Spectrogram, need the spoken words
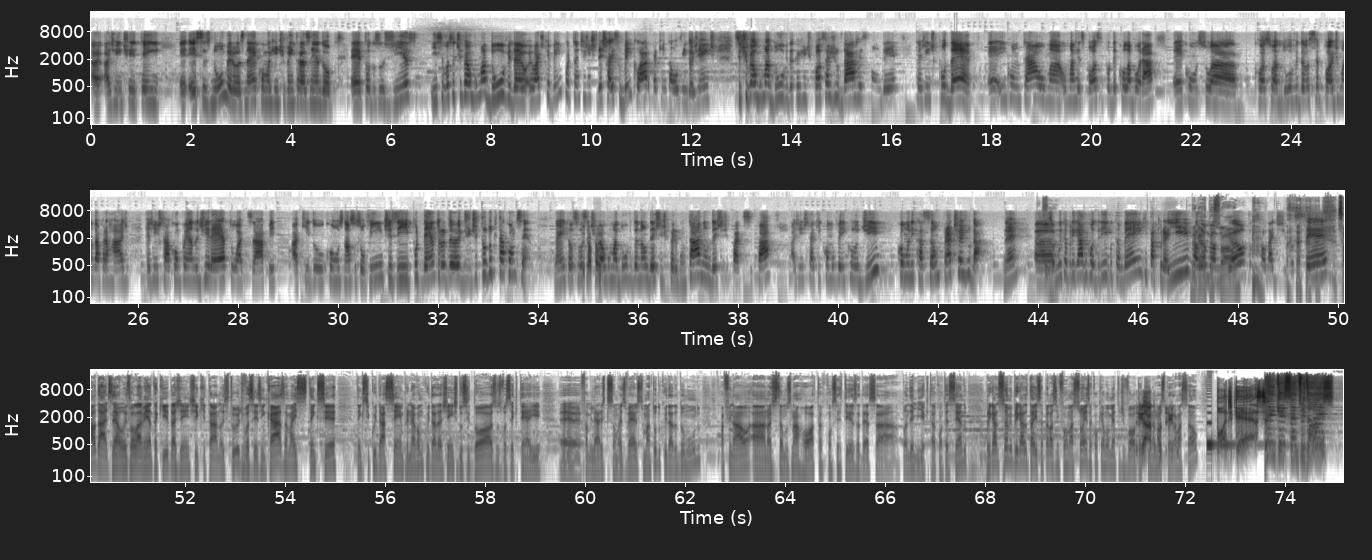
a, a, gente tem esses números, né? Como a gente vem trazendo é, todos os dias. E se você tiver alguma dúvida, eu, eu, acho que é bem importante a gente deixar isso bem claro para quem está ouvindo a gente. Se tiver alguma dúvida que a gente possa ajudar a responder, que a gente puder é, encontrar uma, uma resposta e poder colaborar é, com, sua, com a sua dúvida, você pode mandar para a rádio, que a gente está acompanhando direto o WhatsApp aqui do, com os nossos ouvintes e por dentro de, de, de tudo que está acontecendo. Né? Então, se você Exatamente. tiver alguma dúvida, não deixe de perguntar, não deixe de participar. A gente está aqui como veículo de comunicação para te ajudar. Né? Uh, muito obrigado, Rodrigo, também, que está por aí. Obrigado, Valeu, meu pessoal. amigão. Tô com saudade de você. Saudades, né? O isolamento aqui da gente que está no estúdio, vocês em casa, mas tem que ser tem que se cuidar sempre, né? Vamos cuidar da gente, dos idosos, você que tem aí é, familiares que são mais velhos, tomar todo o cuidado do mundo. Afinal, ah, nós estamos na rota, com certeza, dessa pandemia que está acontecendo. Obrigado, Sami. Obrigado, Thaisa, pelas informações. A qualquer momento de volta Obrigado, aqui na nossa Rodrigo. programação. Podcast. 102.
